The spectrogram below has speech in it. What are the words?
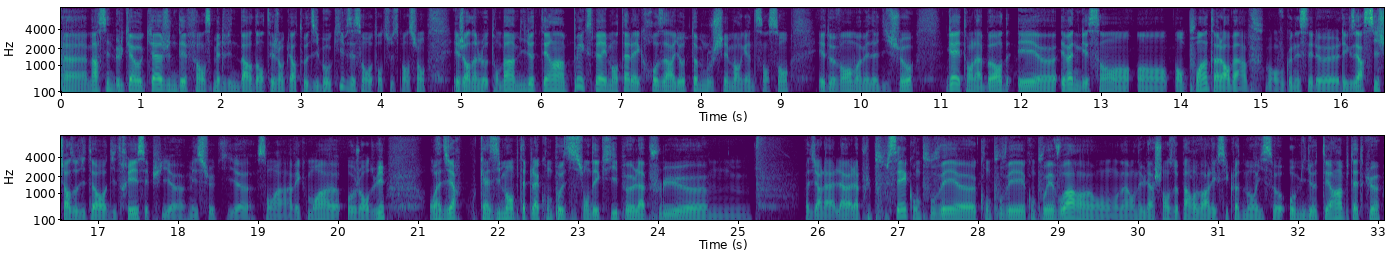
Marcin Bulkaoka, une défense, Melvin Bardante Jean-Claire Todibo qui faisait son retour de suspension et Jordan Lotomba, un milieu de terrain un peu expérimental avec Rosario, Tom Loucher, Morgan Sanson et devant Mohamed Adicho, Gaëtan Laborde et Evan Guessant en, en pointe. Alors, bah, bon, vous connaissez l'exercice, chers auditeurs, auditrices, et puis euh, messieurs qui euh, sont avec moi euh, aujourd'hui. On va dire quasiment peut-être la composition d'équipe la plus on dire la, plus poussée qu'on pouvait qu'on pouvait qu'on pouvait voir. On a, eu la chance de pas revoir Alexis Claude Maurice au, milieu de terrain. Peut-être que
